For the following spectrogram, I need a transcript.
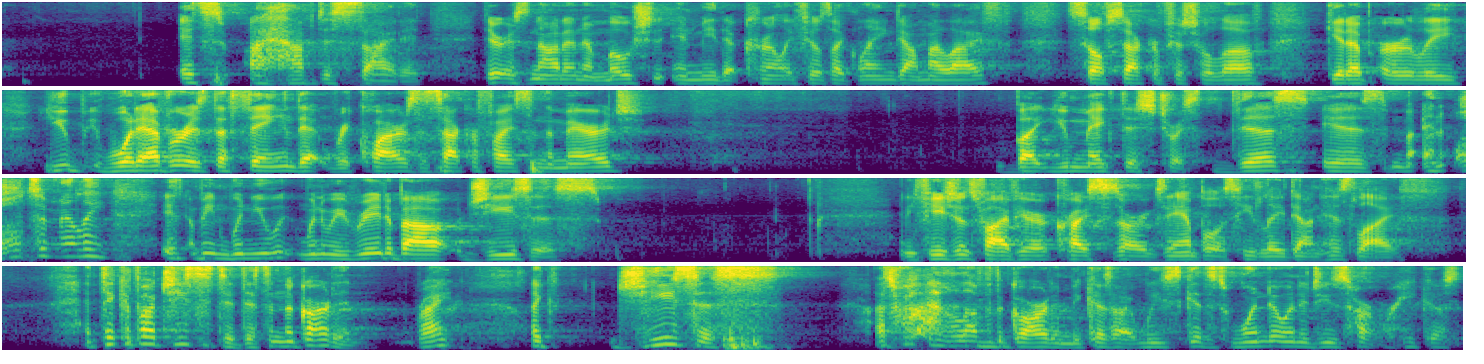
It's, I have decided there is not an emotion in me that currently feels like laying down my life, self sacrificial love, get up early, you, whatever is the thing that requires a sacrifice in the marriage. But you make this choice. This is, and ultimately, it, I mean, when, you, when we read about Jesus, in Ephesians 5 here, Christ is our example as he laid down his life. And think about Jesus did this in the garden, right? Like Jesus, that's why I love the garden because I, we get this window into Jesus' heart where he goes,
